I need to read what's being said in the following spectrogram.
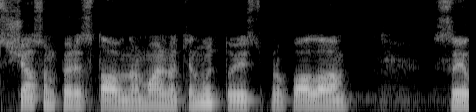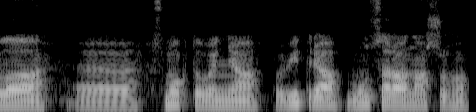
з часом перестав нормально тягнути, тобто пропала сила е, смоктування повітря, мусора нашого.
